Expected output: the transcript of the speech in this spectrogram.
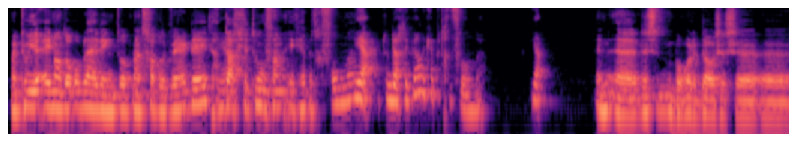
Maar toen je eenmaal de opleiding tot maatschappelijk werk deed, Ja. dacht je toen van ik heb het gevonden? Ja, toen dacht ik wel, ik heb het gevonden. En eh dus een behoorlijk dosis eh, eh,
